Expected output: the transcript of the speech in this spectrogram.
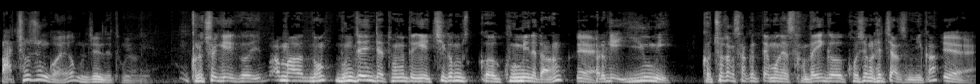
맞춰준 거예요 문재인 대통령이. 그렇죠. 이게 그 아마 노- 문재인 대통령 이 지금 그 국민의당 예. 바로 이게 이유미 그 조작 사건 때문에 상당히 그 고생을 했지 않습니까? 예.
